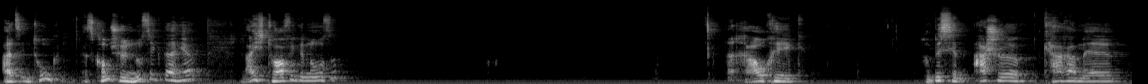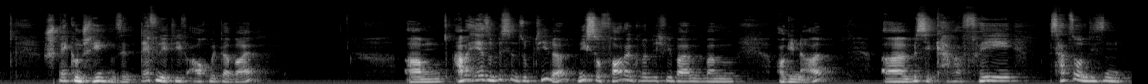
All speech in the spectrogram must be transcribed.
als im Trunk. Es kommt schön nussig daher, leicht torfige Nose, rauchig, so ein bisschen Asche, Karamell, Speck und Schinken sind definitiv auch mit dabei. Ähm, aber eher so ein bisschen subtiler, nicht so vordergründig wie beim, beim Original. Äh, ein bisschen Kaffee. Es hat so diesen,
